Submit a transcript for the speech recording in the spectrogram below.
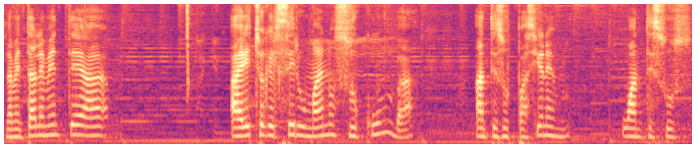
lamentablemente ha, ha hecho que el ser humano sucumba ante sus pasiones o ante sus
